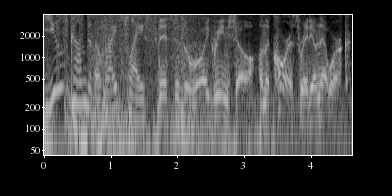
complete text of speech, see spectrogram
you've come to the right place. This is The Roy Green Show on the Corus Radio Network.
